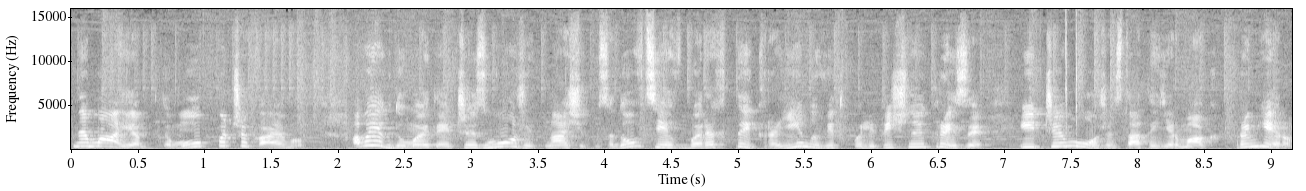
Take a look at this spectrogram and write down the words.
немає. Тому почекаємо. А ви як думаєте, чи зможуть наші посадовці вберегти країну від політичної кризи? І чи може стати Єрмак прем'єром?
